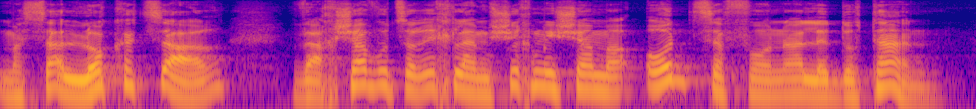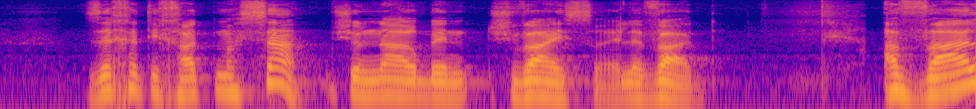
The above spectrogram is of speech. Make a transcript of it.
מסע לא קצר, ועכשיו הוא צריך להמשיך משם עוד צפונה לדותן. זה חתיכת מסע של נער בן 17 לבד. אבל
